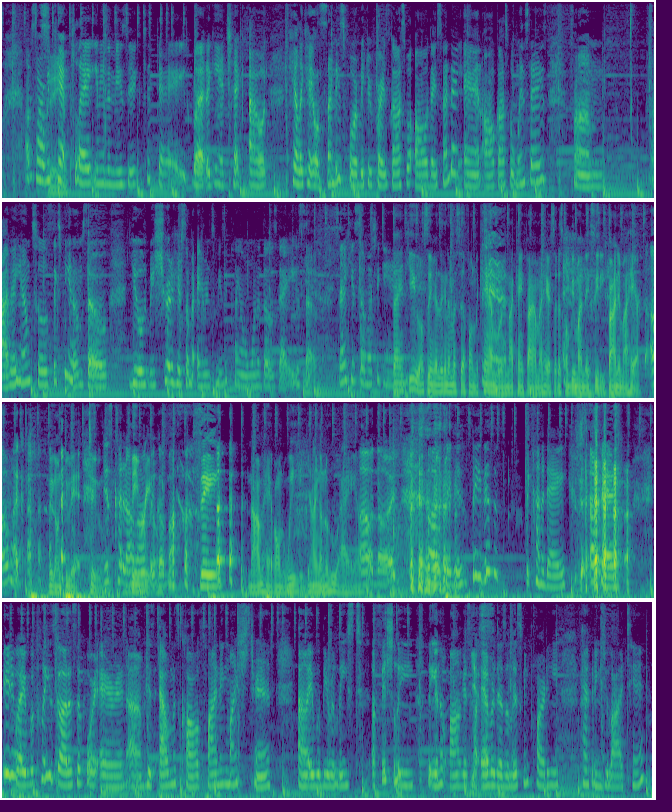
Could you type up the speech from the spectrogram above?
I'm sorry we can't play any of the music today. But again, check out KLEK on Sundays for Victory Praise Gospel all day Sunday and all Gospel Wednesdays from 5 a.m. till 6 p.m. So you'll be sure to hear some of Aaron's music play on one of those days. So Yes. Thank you so much again. thank you. I'm sitting here looking at myself on the camera and I can't find my hair, so that's gonna be my next CD, finding my hair. Oh my God. We're gonna do that too. Just cut it all Be off real. and go. See? nah, I'm gonna on the wig. Y'all ain't gonna know who I am. Oh Lord. Oh goodness. See, this is the kind of day. Okay. Anyway, but please go out and support Aaron. Um, his album is called Finding My Strength. Uh, it will be released officially the end of August. Yes. However, there's a listening party happening July 10th. Is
